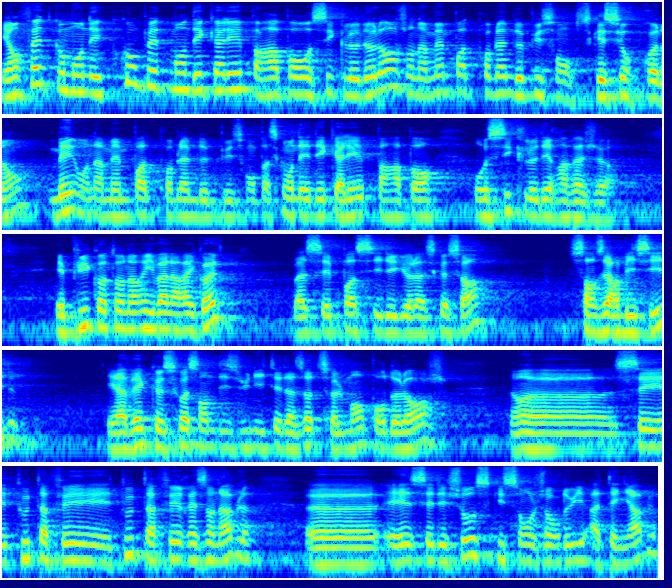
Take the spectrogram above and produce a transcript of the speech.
Et en fait, comme on est complètement décalé par rapport au cycle de l'orge, on n'a même pas de problème de puceron, ce qui est surprenant, mais on n'a même pas de problème de puceron parce qu'on est décalé par rapport au cycle des ravageurs. Et puis, quand on arrive à la récolte, bah, c'est pas si dégueulasse que ça, sans herbicide, et avec 70 unités d'azote seulement pour de l'orge. Euh, c'est tout, à fait, tout à fait raisonnable euh, et c'est des choses qui sont aujourd'hui atteignables.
